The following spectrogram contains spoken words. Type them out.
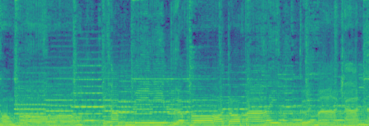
ของพ่อ ดีเพื่อพ่อต่อไป เกิดมาชาติไหน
